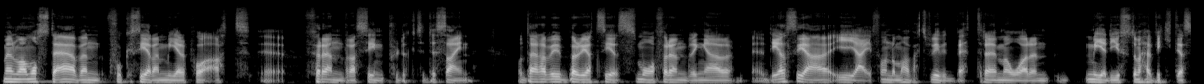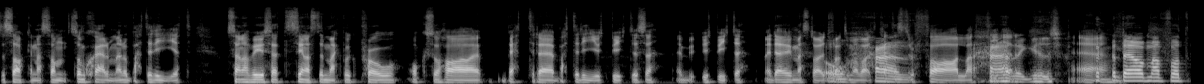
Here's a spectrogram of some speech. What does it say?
men man måste även fokusera mer på att eh, förändra sin produktdesign. Och där har vi börjat se små förändringar. Eh, dels i, i iPhone, de har faktiskt blivit bättre med åren med just de här viktigaste sakerna som, som skärmen och batteriet. Sen har vi ju sett senaste Macbook Pro också ha bättre batteriutbyte. Utbyte. Men det har ju mest varit för oh, att de har varit herre, katastrofala. Herregud. Uh. det har man fått,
